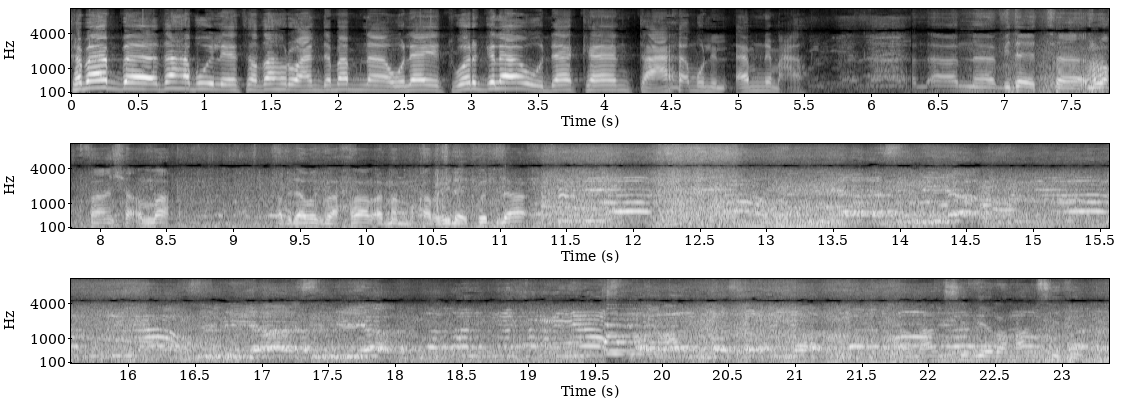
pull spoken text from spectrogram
شباب ذهبوا ليتظاهروا عند مبنى ولاية ورجله وده كان تعامل الأمن معاهم الآن بداية الوقفة إن شاء الله. قبل وجبة الأحرار أمام مقر ولاية ودلة معهم سيدي راه معهم سيدي.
